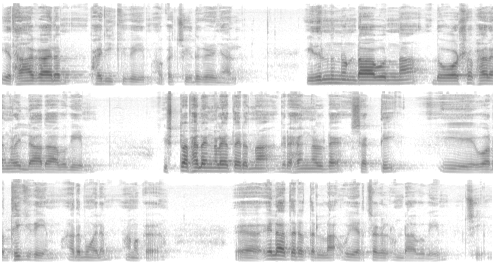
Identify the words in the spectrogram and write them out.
യഥാകാലം ഭജിക്കുകയും ഒക്കെ ചെയ്തു കഴിഞ്ഞാൽ ഇതിൽ നിന്നുണ്ടാവുന്ന ദോഷഫലങ്ങൾ ഇല്ലാതാവുകയും ഇഷ്ടഫലങ്ങളെ തരുന്ന ഗ്രഹങ്ങളുടെ ശക്തി ഈ വർദ്ധിക്കുകയും അതുമൂലം നമുക്ക് എല്ലാ തരത്തിലുള്ള ഉയർച്ചകൾ ഉണ്ടാവുകയും ചെയ്യും.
